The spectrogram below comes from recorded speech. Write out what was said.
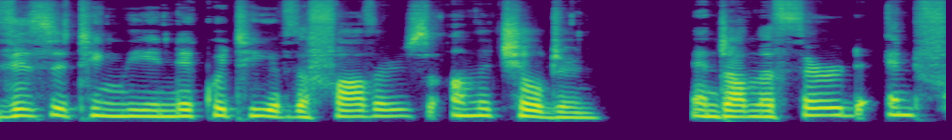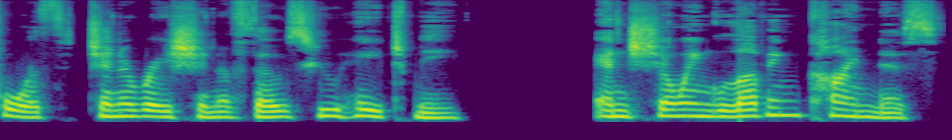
visiting the iniquity of the fathers on the children, and on the third and fourth generation of those who hate me, and showing loving kindness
